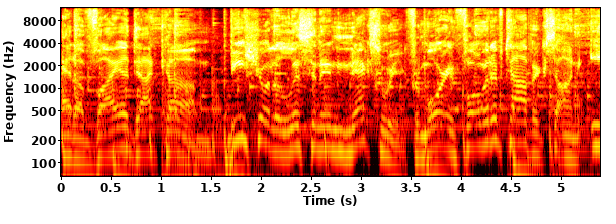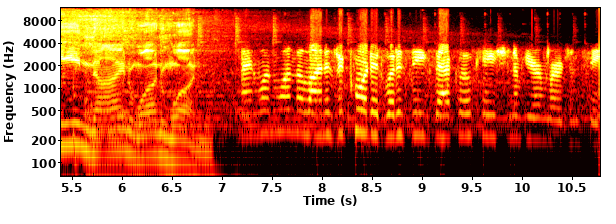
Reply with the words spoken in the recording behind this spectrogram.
at avaya.com. Be sure to listen in next week for more informative topics on E911. 911, the line is recorded. What is the exact location of your emergency?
